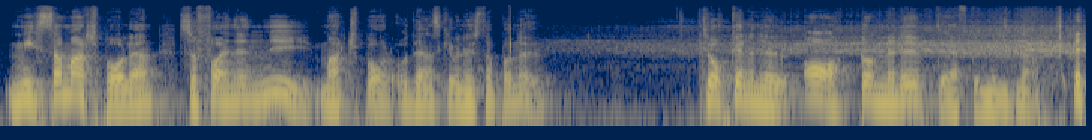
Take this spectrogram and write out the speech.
Missar matchbollen så får han en ny matchboll och den ska vi lyssna på nu. Klockan är nu 18 minuter efter midnatt.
